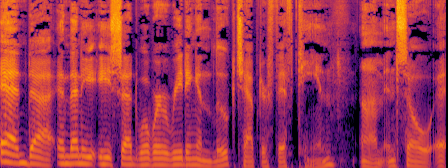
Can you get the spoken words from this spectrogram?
And uh, and then he, he said, "Well, we're reading in Luke chapter 15." Um, and so uh,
